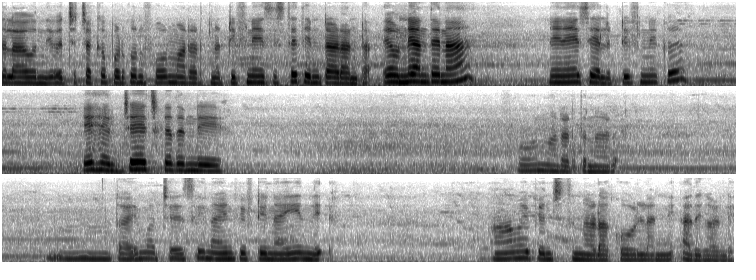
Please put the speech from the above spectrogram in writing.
ఇలా ఉంది. వచ్చి చక్క పడుకొని ఫోన్ మాట్లాడుతున్నాడు టిఫిన్ వేసిస్తే తింటాడంట. ఏ ఉండే అంతేనా? నేను వేసేయాలి. టిఫిన్కు ఏ హెల్ప్ చేయొచ్చు కదండి. ఫోన్ మాట్లాడుతున్నాడు. టైం వచ్చేసి నైన్ ఫిఫ్టీన్ అయ్యింది మామయ్య పెంచుతున్నాడు ఆ కోళ్ళన్నీ. అదిగోండి.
